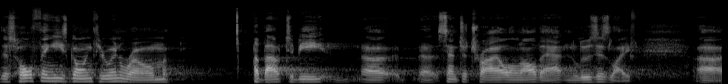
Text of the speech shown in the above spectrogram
this whole thing he's going through in Rome, about to be uh, uh, sent to trial and all that and lose his life. Uh,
